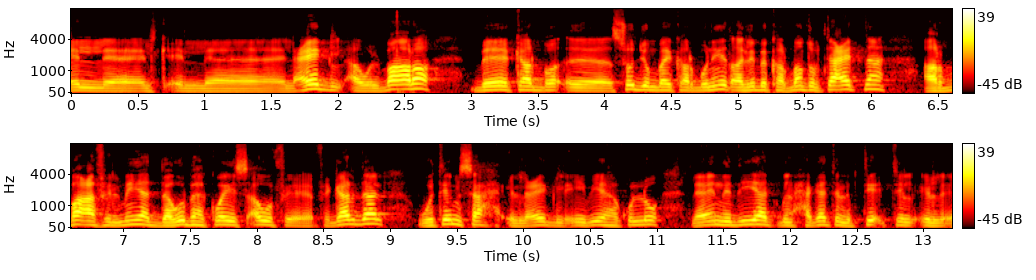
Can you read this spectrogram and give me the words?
ال- ال- ال- العجل أو البقرة بكرب... آه، صوديوم بيكربونات غالبا البيكربونات بتاعتنا. 4% تدوبها كويس قوي في في جردل وتمسح العجل إيه بيها كله لأن ديت من الحاجات اللي بتقتل ال-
